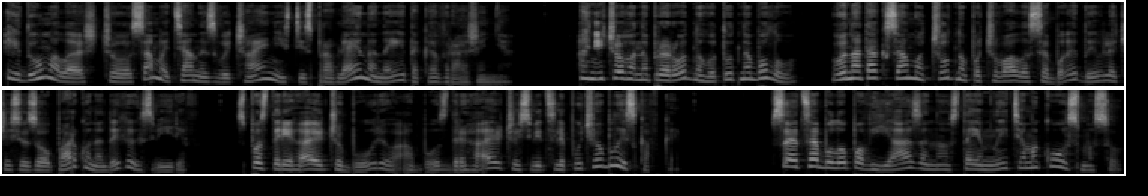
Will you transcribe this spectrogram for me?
і думала, що саме ця незвичайність і справляє на неї таке враження. А нічого неприродного тут не було. Вона так само чудно почувала себе, дивлячись у зоопарку на диких звірів, спостерігаючи бурю або здригаючись від сліпучої блискавки. Все це було пов'язано з таємницями космосу,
